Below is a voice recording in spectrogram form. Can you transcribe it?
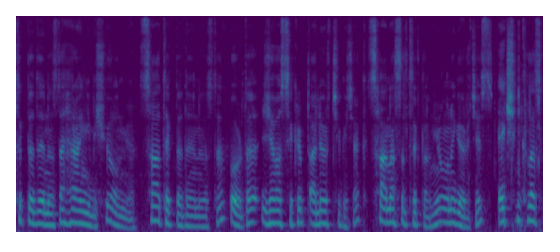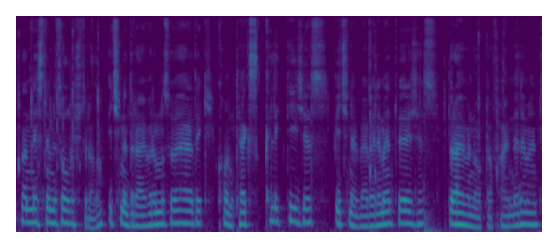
tıkladığınızda herhangi bir şey olmuyor. Sağ tıkladığınızda burada JavaScript alert çıkacak. Sağ nasıl tıklanıyor onu göreceğiz. Action klasından nesnemizi oluşturalım. İçine driver'ımızı verdik. Context click diyeceğiz. İçine web element vereceğiz. Driver nokta find element.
